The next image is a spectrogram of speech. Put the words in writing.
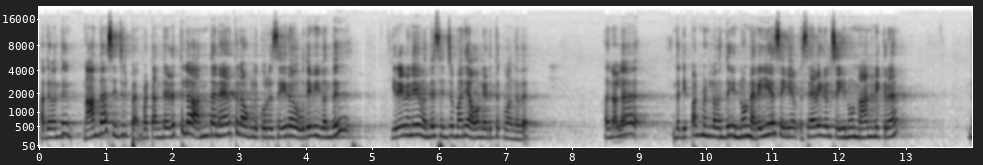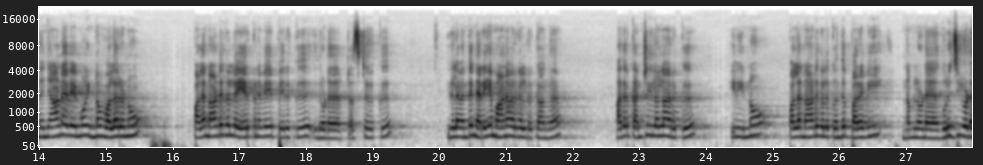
அதை வந்து நான் தான் செஞ்சுருப்பேன். பட் அந்த இடத்துல அந்த நேரத்தில் அவங்களுக்கு ஒரு செய்கிற உதவி வந்து இறைவனே வந்து செஞ்ச மாதிரி அவங்க எடுத்துக்குவாங்க அதை. அதனால் இந்த டிபார்ட்மெண்ட்டில் வந்து இன்னும் நிறைய செய்ய சேவைகள் செய்யணும்னு நான் நினைக்கிறேன். இந்த ஞானவேமோ இன்னும் வளரணும். பல நாடுகளில் ஏற்கனவே இப்போ இருக்குது இதோட ட்ரஸ்ட் இருக்குது இதில் வந்து நிறைய மாணவர்கள் இருக்காங்க. அதர் கண்ட்ரிலலாம் இருக்குது இது இன்னும் பல நாடுகளுக்கு வந்து பரவி நம்மளோட குருஜியோட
